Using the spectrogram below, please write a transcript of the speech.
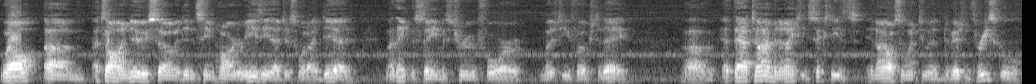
Well, um, that's all I knew, so it didn't seem hard or easy. That's just what I did. I think the same is true for most of you folks today. Uh, at that time, in the 1960s, and I also went to a Division three school,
